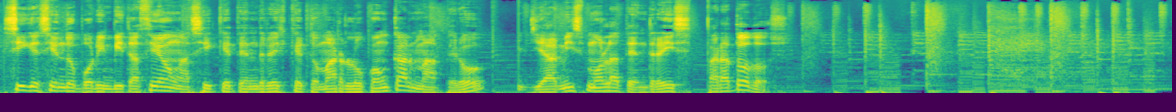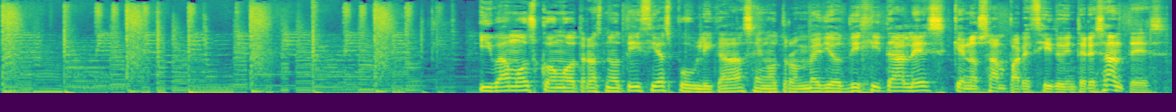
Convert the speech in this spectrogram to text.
sigue siendo por invitación, así que tendréis que tomarlo con calma, pero ya mismo la tendréis para todos. Y vamos con otras noticias publicadas en otros medios digitales que nos han parecido interesantes.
